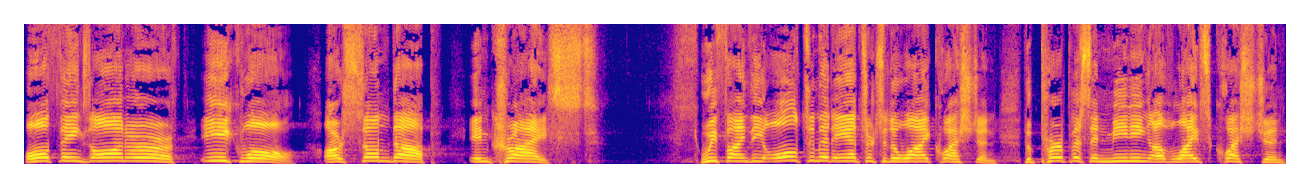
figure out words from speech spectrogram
all things on earth equal are summed up in Christ we find the ultimate answer to the why question, the purpose and meaning of life's question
